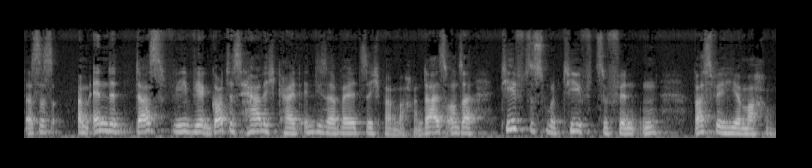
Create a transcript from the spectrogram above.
das ist am Ende das, wie wir Gottes Herrlichkeit in dieser Welt sichtbar machen. Da ist unser tiefstes Motiv zu finden, was wir hier machen.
